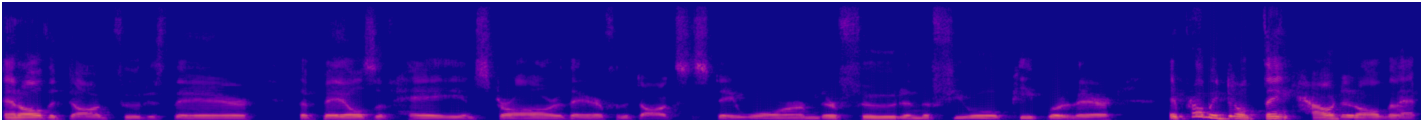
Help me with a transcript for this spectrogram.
and all the dog food is there, the bales of hay and straw are there for the dogs to stay warm, their food and the fuel, people are there. They probably don't think, how did all that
